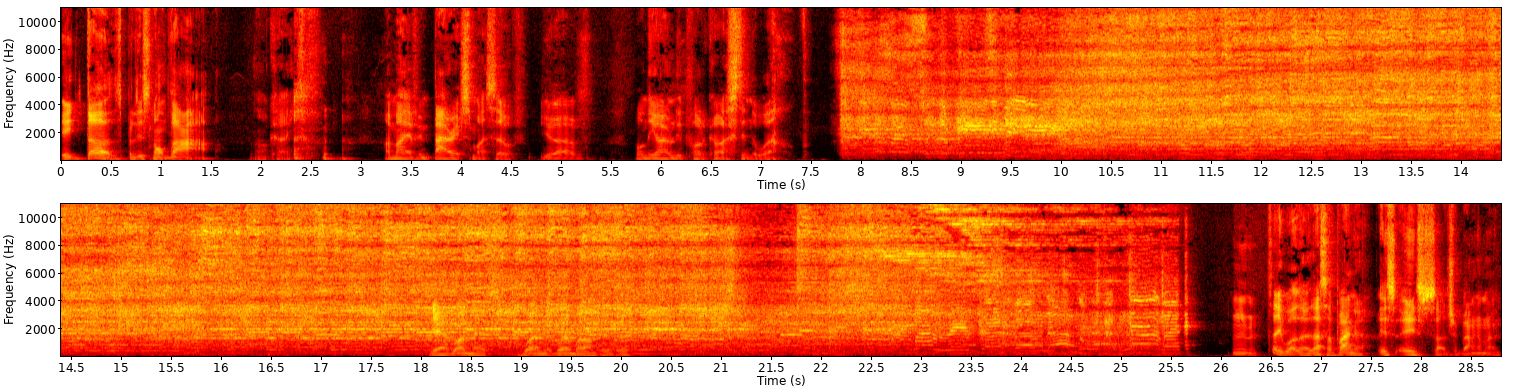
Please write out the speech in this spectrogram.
It does, but it's not that. Okay. I may have embarrassed myself You have. on the only podcast in the world. Yeah, one minute. One, one, one, one, Tell you what though, that's a banger. It's, it's such a banger, man.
